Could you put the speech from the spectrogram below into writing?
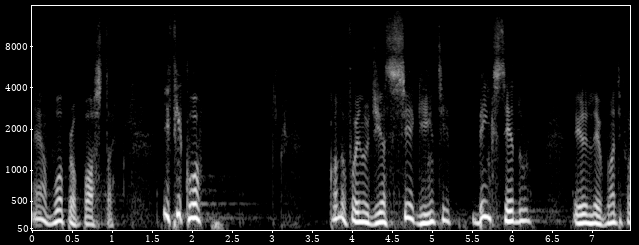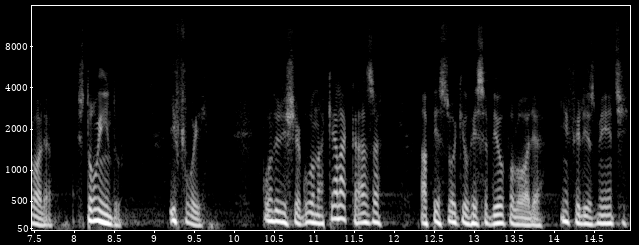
é uma boa proposta. E ficou. Quando foi no dia seguinte, bem cedo, ele levanta e falou, olha, estou indo. E foi. Quando ele chegou naquela casa, a pessoa que o recebeu falou, olha, infelizmente,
